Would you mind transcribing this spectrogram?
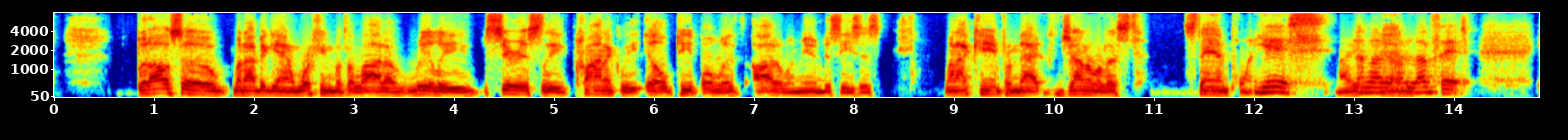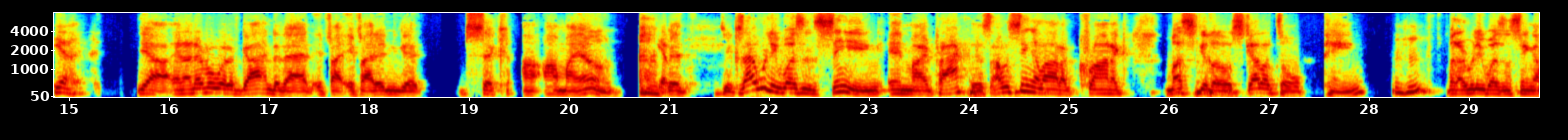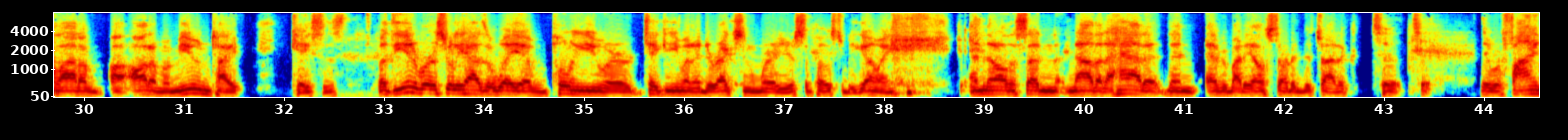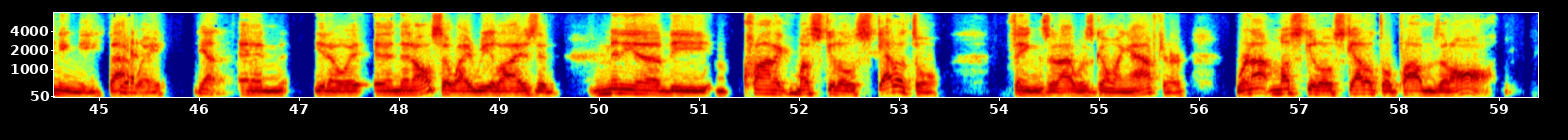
But also, when I began working with a lot of really seriously chronically ill people with autoimmune diseases, when I came from that generalist standpoint, yes, right? I love, I love that. Yeah, yeah, and I never would have gotten to that if I if I didn't get sick uh, on my own. Yep. Because I really wasn't seeing in my practice, I was seeing a lot of chronic musculoskeletal pain, hmm but I really wasn't seeing a lot of uh, autoimmune type cases. But the universe really has a way of pulling you or taking you in a direction where you're supposed to be going. and then all of a sudden, now that I had it, then everybody else started to try to to, to they were finding me that Yeah. way yeah, and you know it, and then also i realized that many of the chronic musculoskeletal things that I was going after were not musculoskeletal problems at all.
